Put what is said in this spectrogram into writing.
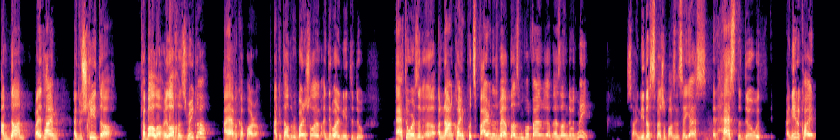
I'm done. By the time I do shchita, kabbalah, hilacha, zrika, I have a kapara. I can tell the Rebbeinu Shalom I did what I need to do. Afterwards, a, a non-kohen puts fire in the mizbech, doesn't put fire in the mizbech, that has nothing to do with me. So I need a special person to say yes. It has to do with I need a kohen.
